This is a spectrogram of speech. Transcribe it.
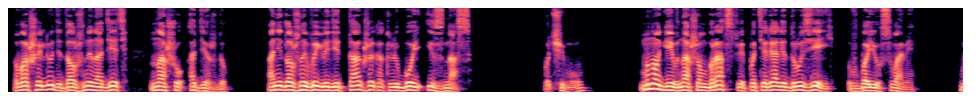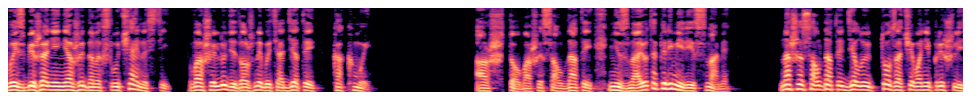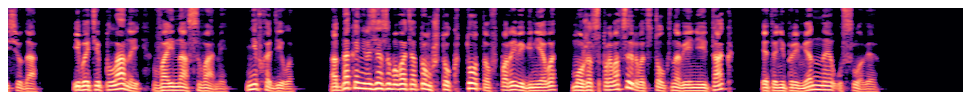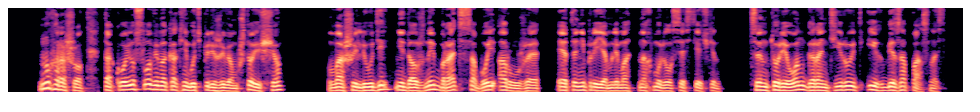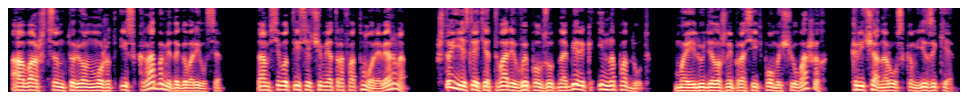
Ваши люди должны надеть нашу одежду. Они должны выглядеть так же, как любой из нас. Почему? Многие в нашем братстве потеряли друзей в бою с вами. Во избежание неожиданных случайностей ваши люди должны быть одеты, как мы. А что, ваши солдаты не знают о перемирии с нами? Наши солдаты делают то, зачем они пришли сюда и в эти планы война с вами не входила. Однако нельзя забывать о том, что кто-то в порыве гнева может спровоцировать столкновение, и так это непременное условие. Ну хорошо, такое условие мы как-нибудь переживем. Что еще? Ваши люди не должны брать с собой оружие. Это неприемлемо, нахмурился Стечкин. Центурион гарантирует их безопасность. А ваш Центурион, может, и с крабами договорился? Там всего тысячи метров от моря, верно? Что, если эти твари выползут на берег и нападут? Мои люди должны просить помощи у ваших, крича на русском языке.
